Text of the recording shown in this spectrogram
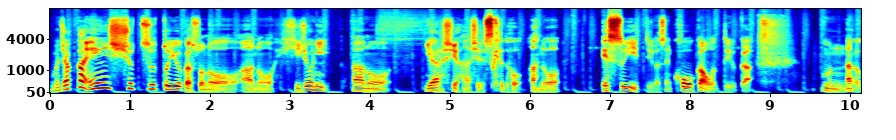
まあ若干演出というか、その、あの、非常に、あの、いやらしい話ですけど、あの、SE っていうかですね、効果音っていうか、うん、なんか、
